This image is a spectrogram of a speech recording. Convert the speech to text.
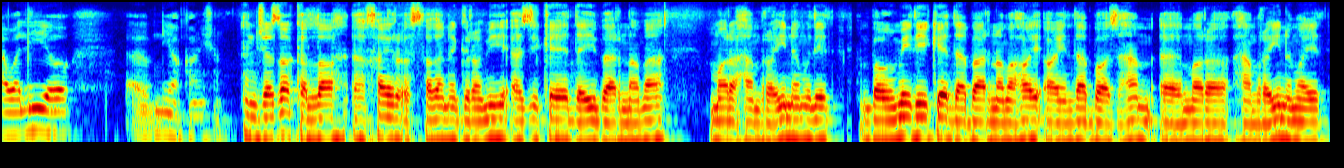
اولی و نیاکانشان. جزاک الله خیر استادان گرامی از که در این برنامه ما را همراهی نمودید. با امیدی که در برنامه های آینده باز هم ما را همراهی نمایید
